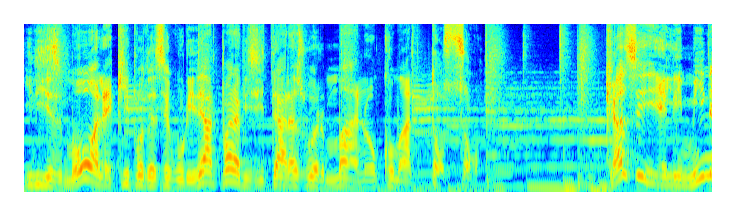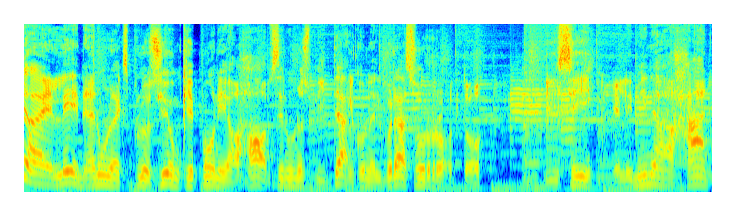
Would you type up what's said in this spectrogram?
y diezmó al equipo de seguridad para visitar a su hermano comatoso. Casi elimina a Elena en una explosión que pone a Hobbs en un hospital con el brazo roto. Y sí, elimina a Han.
